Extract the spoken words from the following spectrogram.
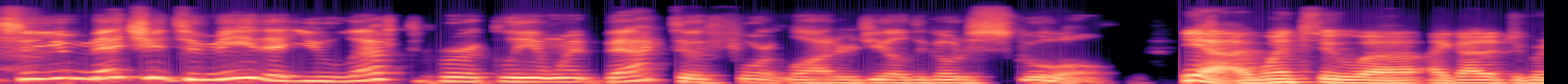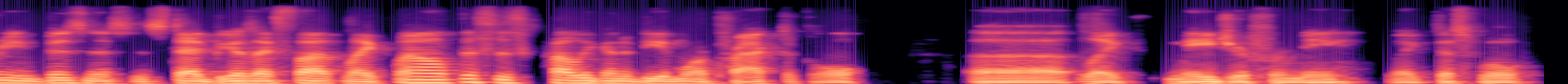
so you mentioned to me that you left Berklee and went back to Fort Lauderdale to go to school. Yeah, I went to uh, I got a degree in business instead because I thought like, well, this is probably going to be a more practical uh like major for me. Like this will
